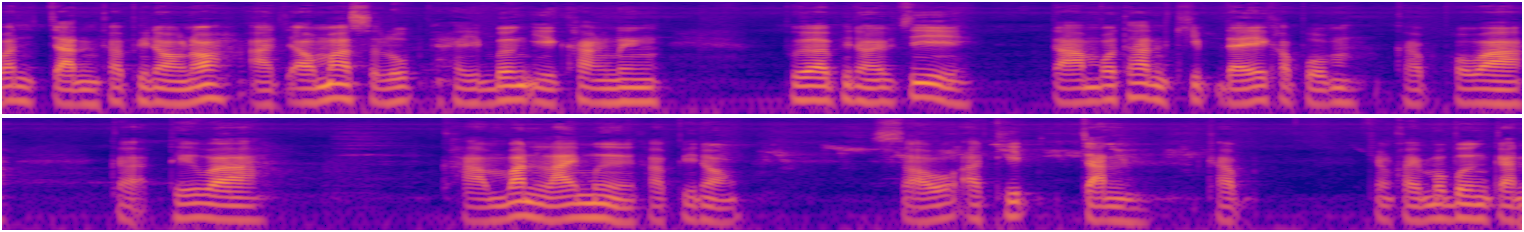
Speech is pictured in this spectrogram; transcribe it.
วันจันทร์ครับพี่น้องเนาะอาจจะเอามาสรุปให้เบิ่งอีกครั้งหนึ่งเพื่อพี่น้องเอฟซีตามพ่ท่านคลิปใดครับผมครับเพราะว่าก็ถือว่าขามวันหลายมือครับพี่น้องเสาร์อาทิตย์จันทร์ครับจังไคมาเบิ่งกัน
